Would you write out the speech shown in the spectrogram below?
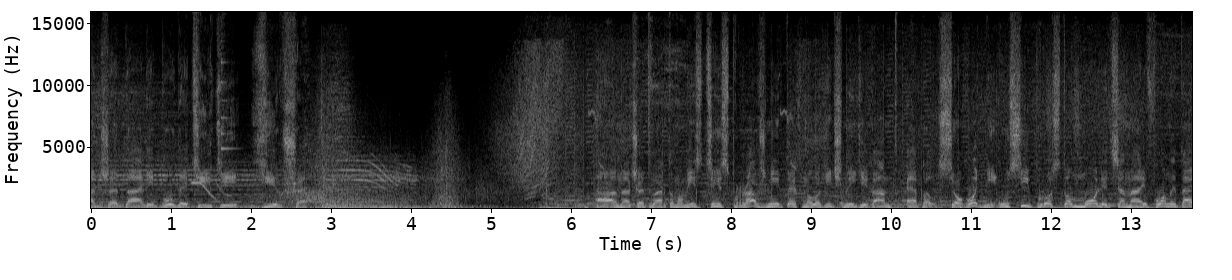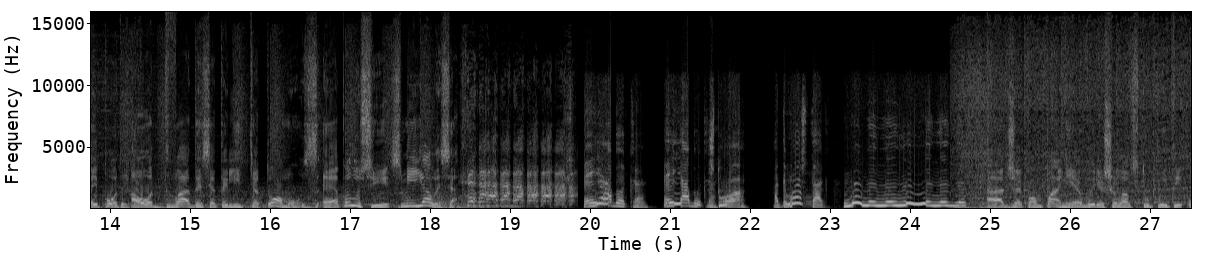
Адже далі буде тільки гірше. А на четвертому місці справжній технологічний гігант Apple. Сьогодні усі просто моляться на айфони та айподи. А от два десятиліття тому з Apple усі сміялися. Яблука, яблука. Что? А ты можешь так? Адже компанія вирішила вступити у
